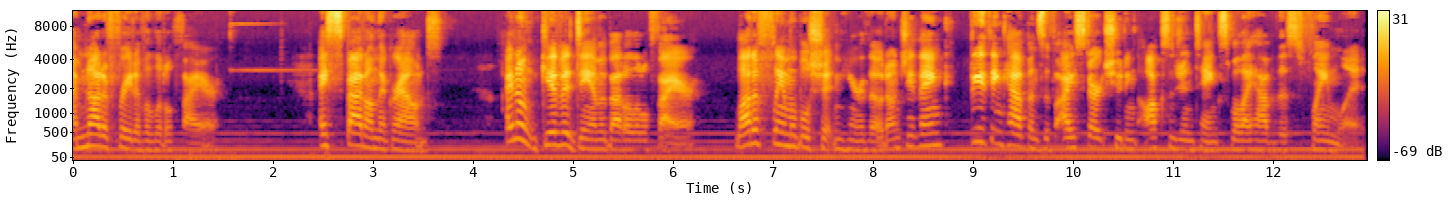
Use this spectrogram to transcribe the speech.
I'm not afraid of a little fire. I spat on the ground. I don't give a damn about a little fire. Lot of flammable shit in here, though, don't you think? What do you think happens if I start shooting oxygen tanks while I have this flame lit?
